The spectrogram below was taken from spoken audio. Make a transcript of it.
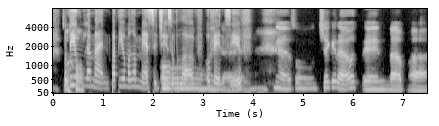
So, pati yung laman, pati yung mga messages of love, Oh offensive. God. Yeah, so check it out and uh, uh,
